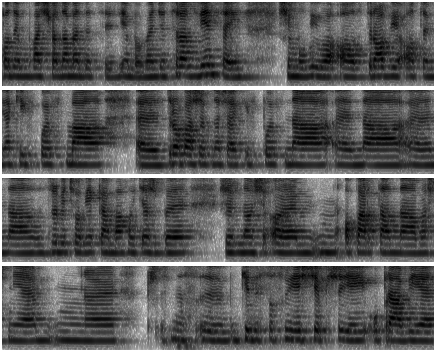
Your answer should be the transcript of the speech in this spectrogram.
podejmować świadome decyzje, bo będzie coraz więcej się mówiło o zdrowiu, o tym, jaki wpływ ma zdrowa żywność, a jaki wpływ na, na, na zdrowie człowieka ma chociażby żywność oparta na właśnie Y, kiedy stosuje się przy jej uprawie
